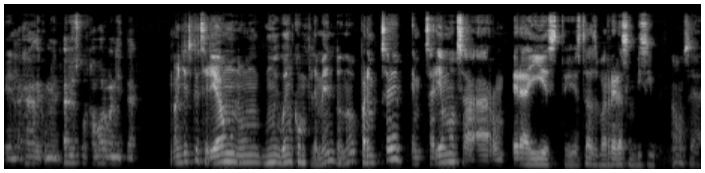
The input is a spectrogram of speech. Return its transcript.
en la caja de comentarios, por favor, Bandita. No, y es que sería un, un muy buen complemento, ¿no? Para empezar, em- empezaríamos a, a romper ahí este, estas barreras invisibles, ¿no? O sea,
